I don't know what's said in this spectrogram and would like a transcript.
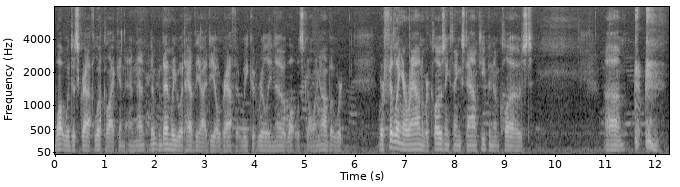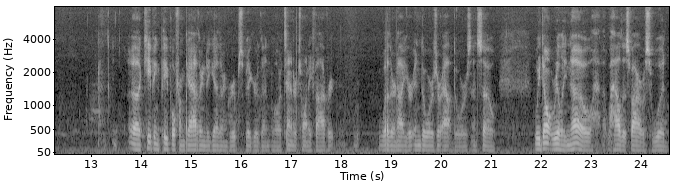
what would this graph look like? And, and then, then we would have the ideal graph that we could really know what was going on. But we're we're fiddling around and we're closing things down, keeping them closed. Um, uh, keeping people from gathering together in groups bigger than well, 10 or 25, or whether or not you're indoors or outdoors. And so we don't really know how this virus would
